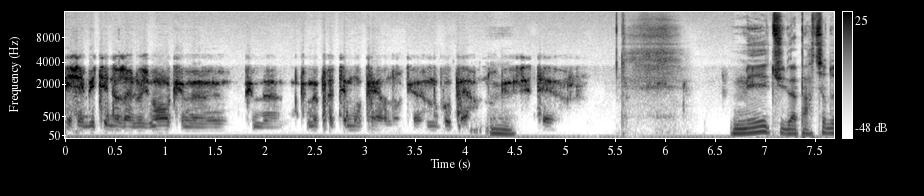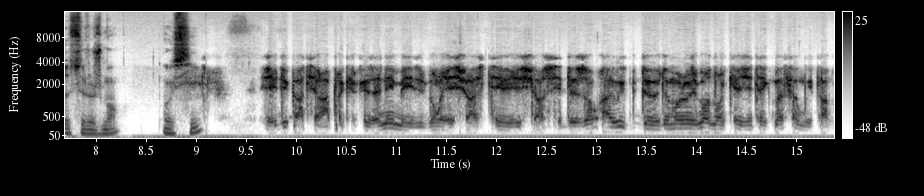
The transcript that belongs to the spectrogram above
et j'habitais dans un logement que me, que me, que me prêtait mon père, donc mon beau-père. Donc Mhm. c'était Mais tu dois partir de ce logement aussi. J'ai dû partir après quelques années, mais bon, j'y suis resté, j'y suis resté deux ans. Ah oui, de, de mon logement dans lequel j'étais avec ma femme, oui, pardon.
